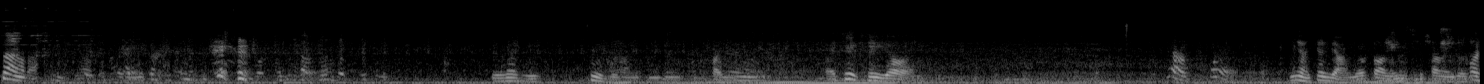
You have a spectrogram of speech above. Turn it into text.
算了吧。应该是。柱子上的什么东西？差点。哎，这可以要啊。有点贵。你想这两个放在一起，上面就特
